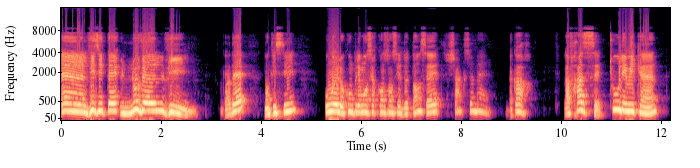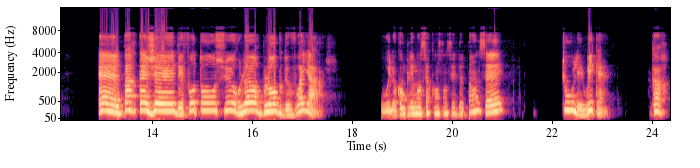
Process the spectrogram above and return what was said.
elle visitait une nouvelle ville. Regardez. Donc ici, où est le complément circonstanciel de temps? C'est chaque semaine. D'accord? La phrase C. Tous les week-ends, elles partageaient des photos sur leur blog de voyage. Oui, le complément circonstanciel de temps, c'est tous les week-ends. D'accord?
